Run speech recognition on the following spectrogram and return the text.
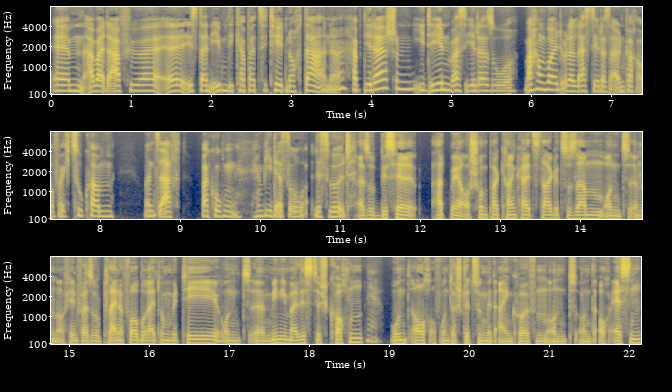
Ähm, aber dafür äh, ist dann eben die Kapazität noch da. Ne? Habt ihr da schon Ideen, was ihr da so machen wollt oder lasst ihr das einfach auf euch zukommen und sagt, mal gucken, wie das so alles wird. Also bisher hatten wir ja auch schon ein paar Krankheitstage zusammen und ähm, auf jeden Fall so kleine Vorbereitungen mit Tee mhm. und äh, minimalistisch kochen ja. und auch auf Unterstützung mit Einkäufen und, und auch Essen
